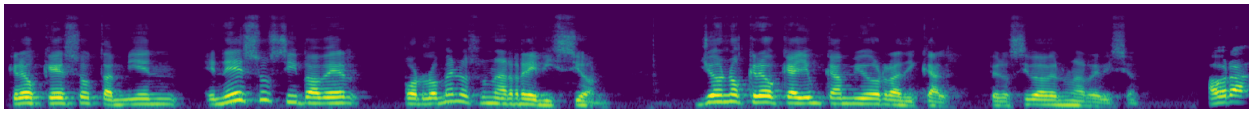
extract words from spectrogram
creo que eso también, en eso sí va a haber por lo menos una revisión. Yo no creo que haya un cambio radical, pero sí va a haber una revisión. Ahora,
